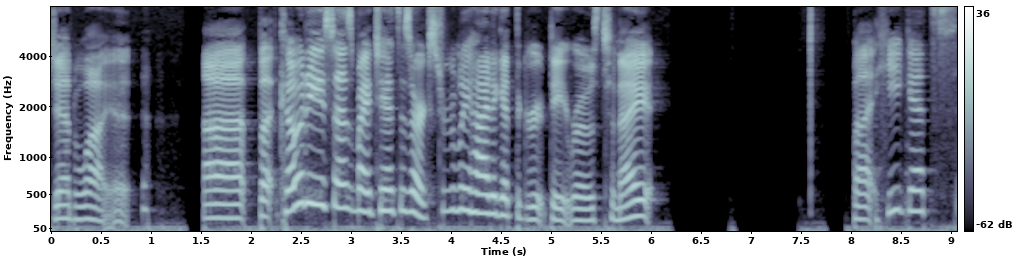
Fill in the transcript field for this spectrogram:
Jed Wyatt. Uh, but Cody says my chances are extremely high to get the group date rose tonight. But he gets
